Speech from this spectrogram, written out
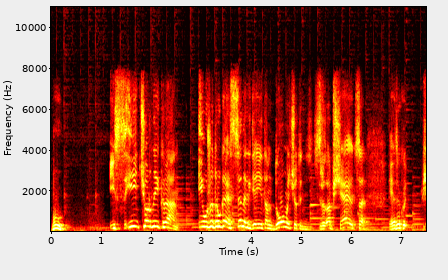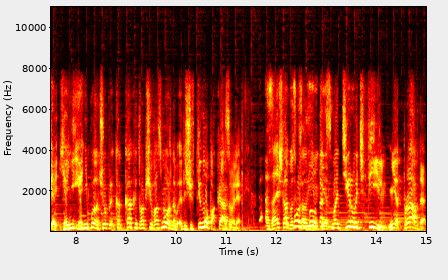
бу. И, и черный экран. И уже другая сцена, где они там дома что-то общаются. И я такой, я, я, не, я не понял, что, как, как это вообще возможно? Это еще в кино показывали. А знаешь, как что бы можно было Евген? так смонтировать фильм? Нет, правда.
